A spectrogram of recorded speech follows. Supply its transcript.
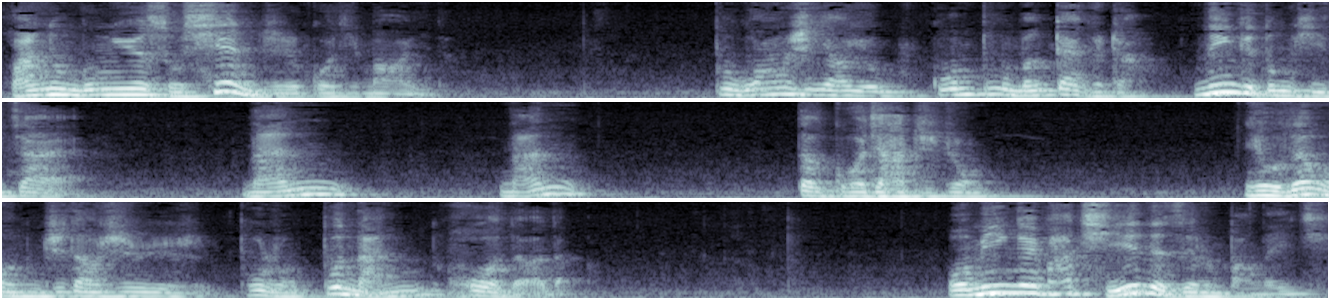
华盛顿公约所限制国际贸易的？不光是要有公部门盖个章，那个东西在南南的国家之中，有的我们知道是不容不难获得的。我们应该把企业的责任绑在一起，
